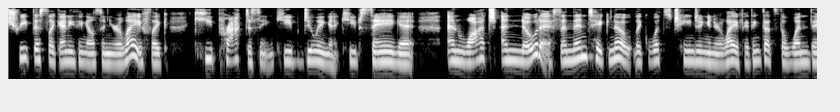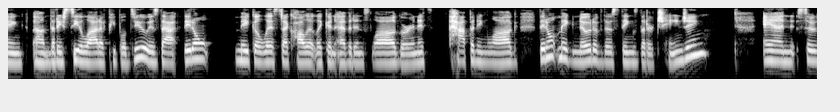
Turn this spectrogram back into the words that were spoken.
treat this like anything else in your life. Like keep practicing, keep doing it, keep saying it and watch and notice and then take note like what's changing in your life. I think that's the one thing um, that I see a lot of people do is that they don't make a list. I call it like an evidence log or an it's happening log. They don't make note of those things that are changing. And so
